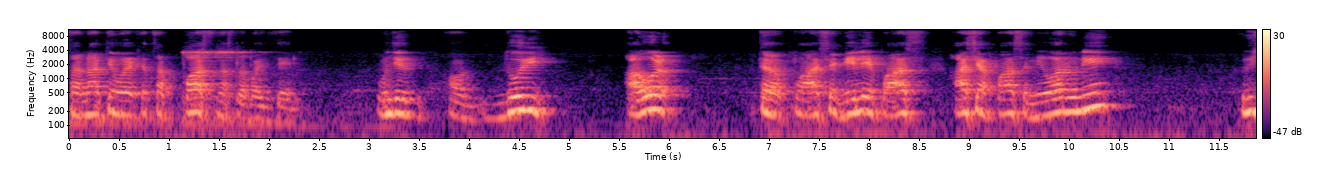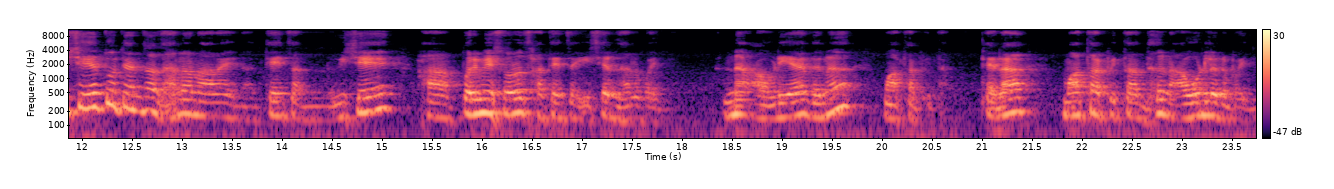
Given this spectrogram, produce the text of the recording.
स नातेवाईकाचा पास नसला पाहिजे त्याला. म्हणजे दोरी आवड तर असे गेले पास आशा पास निवारूनही विषय तो त्यांचा झाला नारायण. त्याचा विषय हा परमेश्वरच हा त्याचा ईश्वर झाला पाहिजे. न आवडिया धन माता पिता त्याला माता पिता धन आवडलं पाहिजे.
